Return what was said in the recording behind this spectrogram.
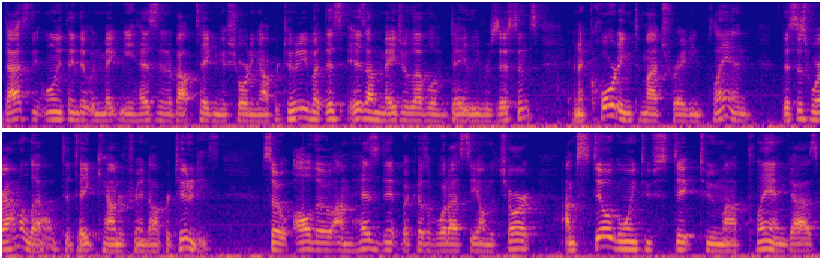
that's the only thing that would make me hesitant about taking a shorting opportunity, but this is a major level of daily resistance. And according to my trading plan, this is where I'm allowed to take counter trend opportunities. So although I'm hesitant because of what I see on the chart, I'm still going to stick to my plan, guys.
